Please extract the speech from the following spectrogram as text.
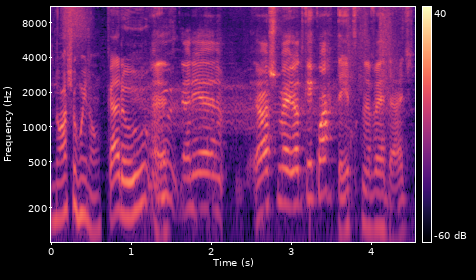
Não acho ruim, não. Cara, o, É, ficaria. Eu acho melhor do que quarteto, na verdade.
